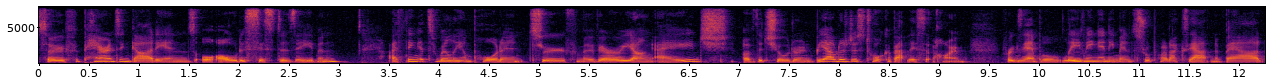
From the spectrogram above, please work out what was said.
So, for parents and guardians or older sisters, even, I think it's really important to, from a very young age of the children, be able to just talk about this at home. For example, leaving any menstrual products out and about,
